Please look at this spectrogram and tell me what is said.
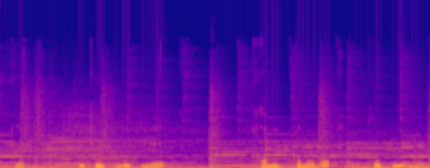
একে পিঠেগুলো দিয়ে খানিকক্ষণ এবার ফুটিয়ে নেব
